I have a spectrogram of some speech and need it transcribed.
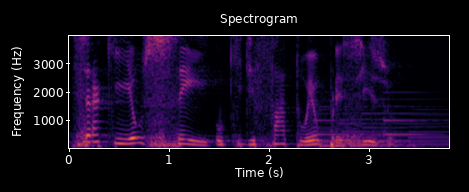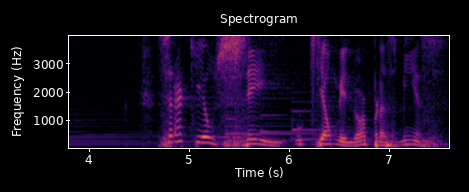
Será que eu sei o que de fato eu preciso? Será que eu sei o que é o melhor para as minhas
